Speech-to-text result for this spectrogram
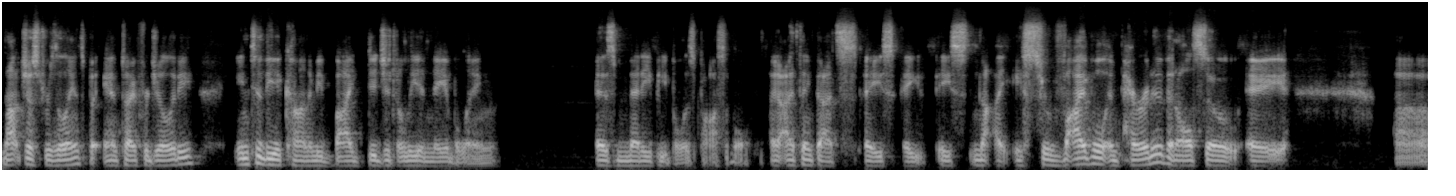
not just resilience, but anti-fragility into the economy by digitally enabling as many people as possible. I, I think that's a, a, a, a, survival imperative and also a uh,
